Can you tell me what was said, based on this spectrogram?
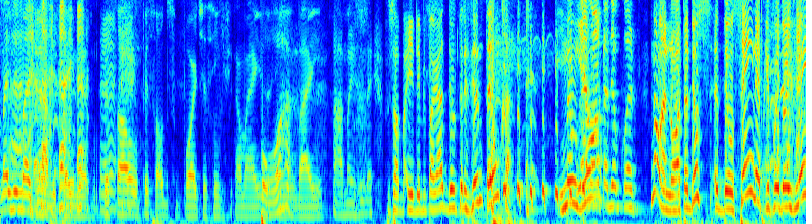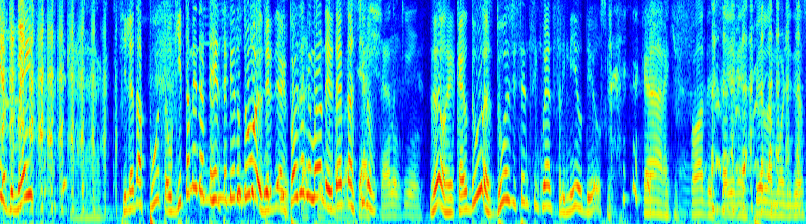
Mas eu imaginava isso aí mesmo. O pessoal, o pessoal do suporte, assim, que fica mais Porra. assim, vai. Ah, mas né, só, ele deve pagar, deu trezentão, cara. Não e a deu. nota deu quanto? Não, a nota deu, deu 100, né? Porque foi dois meses do bem. Caraca. Filha da puta. O Gui também deve ter recebido duas. Ele, depois ele me manda, ele deve estar Você assistindo. achando que. Não, caiu duas, duas de 150. Falei, meu Deus. cara. Que foda isso aí, né? Pelo amor de Deus.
